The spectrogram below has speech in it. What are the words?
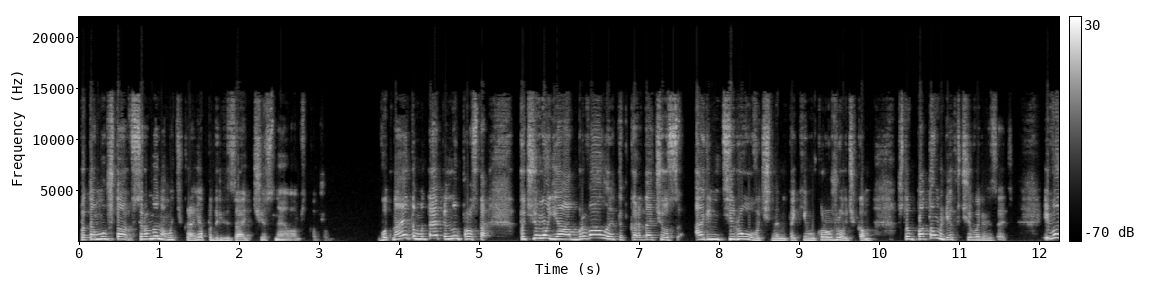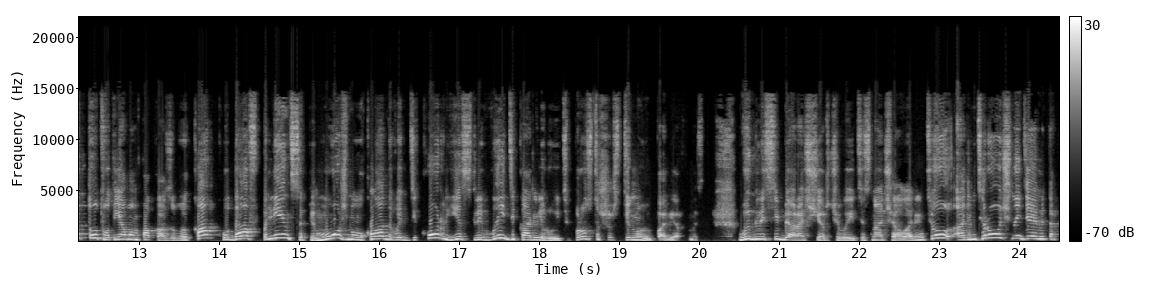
Потому что все равно нам эти края подрезать, честно я вам скажу. Вот на этом этапе, ну просто, почему я обрывала этот кардачес ориентировочным таким кружочком, чтобы потом легче вырезать. И вот тут вот я вам показываю, как, куда, в принципе, можно укладывать декор, если вы декорируете просто шерстяную поверхность. Вы для себя расчерчиваете сначала ориентировочный диаметр,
